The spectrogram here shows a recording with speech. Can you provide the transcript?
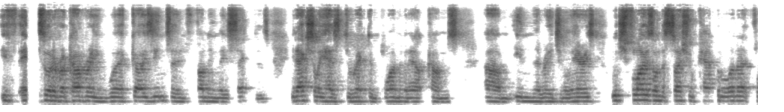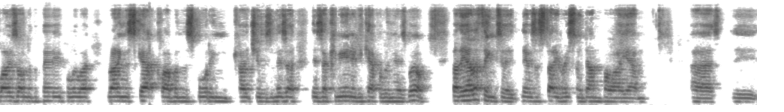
if any sort of recovery work goes into funding these sectors, it actually has direct employment outcomes um, in the regional areas, which flows onto social capital and it flows onto the people who are running the scout club and the sporting coaches, and there's a there's a community capital in there as well. But the other thing to there was a study recently done by um, uh, the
